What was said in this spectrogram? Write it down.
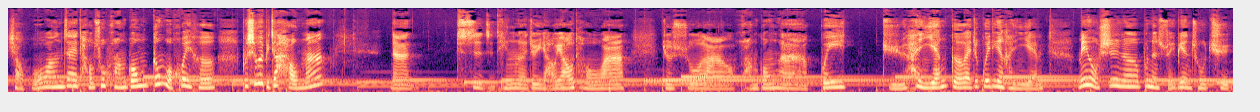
小国王再逃出皇宫跟我会合，不是会比较好吗？那。世子听了就摇摇头啊，就说啦：“皇宫啊，规矩很严格哎，就规定很严，没有事呢不能随便出去，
